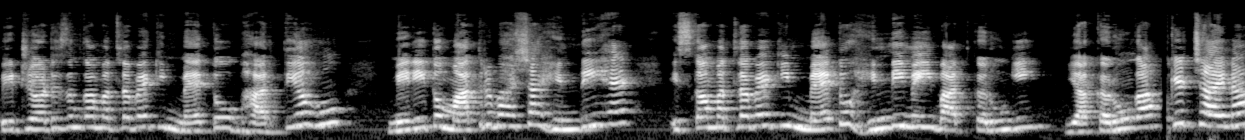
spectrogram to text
पेट्रियोटिज्म का मतलब है कि मैं तो भारतीय हूँ, मेरी तो मातृभाषा हिंदी है, इसका मतलब है कि मैं तो हिंदी में ही बात करूँगी या करूँगा। Look at China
